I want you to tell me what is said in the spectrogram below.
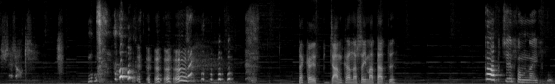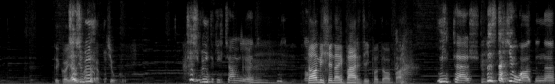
Szeroki. Taka jest piżamka naszej mataty. Kapcie są najsłów. Tylko ja nie Czyżby? mam kapciuchów. Też bym takie chciała mieć. No. To mi się najbardziej podoba. Mi też. To jest takie ładne.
